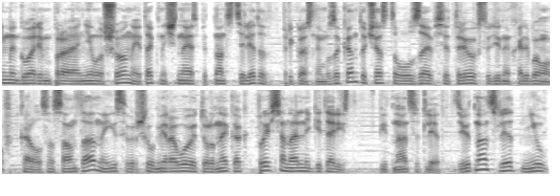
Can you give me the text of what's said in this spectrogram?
И мы говорим про Нила Шона. И так, начиная с 15 лет, этот прекрасный музыкант участвовал в записи трех студийных альбомов Карлоса Сантана и совершил мировое турне как профессиональный гитарист в 15 лет. В 19 лет Нил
